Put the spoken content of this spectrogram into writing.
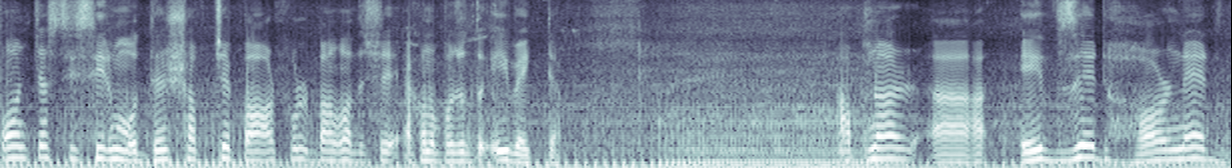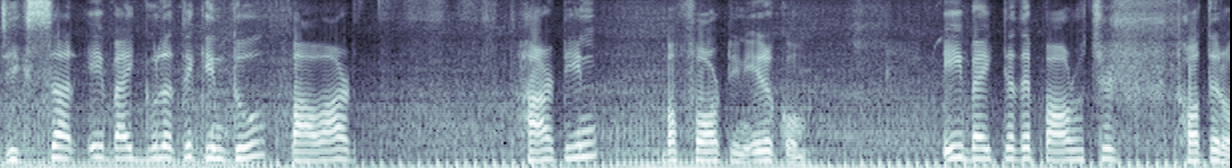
পঞ্চাশ সিসির মধ্যে সবচেয়ে পাওয়ারফুল বাংলাদেশে এখনও পর্যন্ত এই বাইকটা আপনার এফ জেড হর্নেট জিক্সার এই বাইকগুলোতে কিন্তু পাওয়ার থার্টিন বা ফরটিন এরকম। এই বাইকটাতে পাওয়ার হচ্ছে সতেরো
